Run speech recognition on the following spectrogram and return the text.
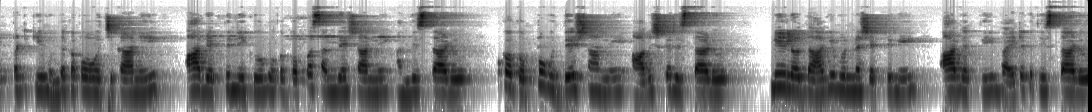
ఎప్పటికీ ఉండకపోవచ్చు కానీ ఆ వ్యక్తి నీకు ఒక గొప్ప సందేశాన్ని అందిస్తాడు ఒక గొప్ప ఉద్దేశాన్ని ఆవిష్కరిస్తాడు. నీలో దాగి ఉన్న శక్తిని ఆ వ్యక్తి బయటకు తీస్తాడు.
